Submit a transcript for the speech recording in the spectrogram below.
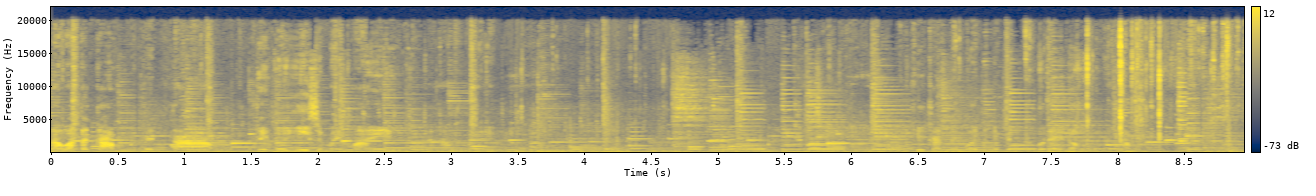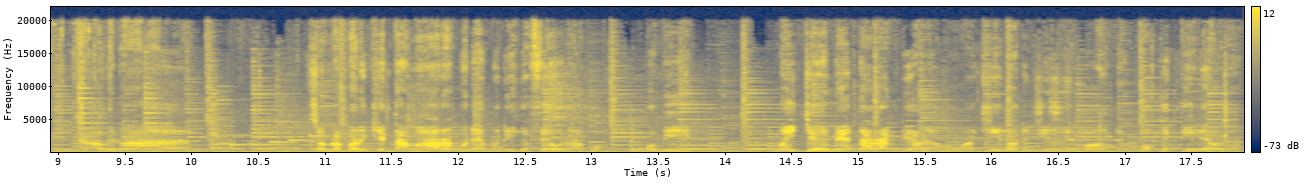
นวัตกรรมเป็นตามเทคโนโลยีสมัยใหม่นะครับไปเรื่อยๆคือการไม่เหมือนจะเป็นไปบ่ได้เนาะนะครับก็เอาเป็นว่าสำหรับภารกิจตามหารักมดแดงมือนีกับเฟลนะครับผมบ่มีไม่เจอแม้แต่รังเดียวนะผมว่าขี่รถทั้งสี่เห็นบ่เนี่ยปกติแล้วนะ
